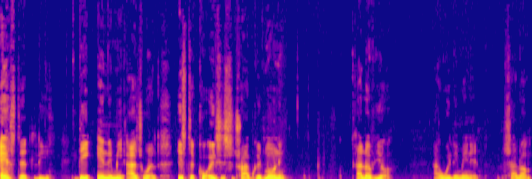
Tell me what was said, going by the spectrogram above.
instantly the enemy as well. It's the coexistent tribe. Good morning. I love you all. I really mean it. Shalom.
